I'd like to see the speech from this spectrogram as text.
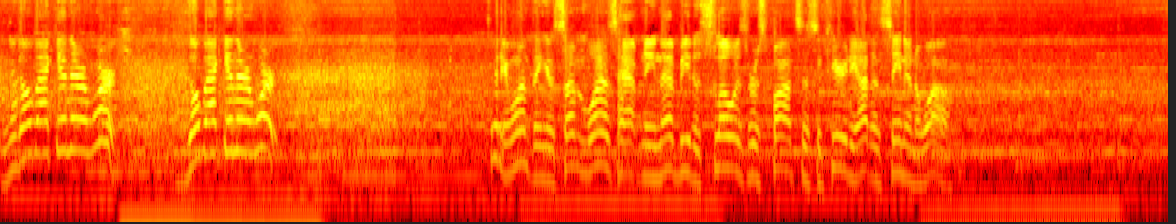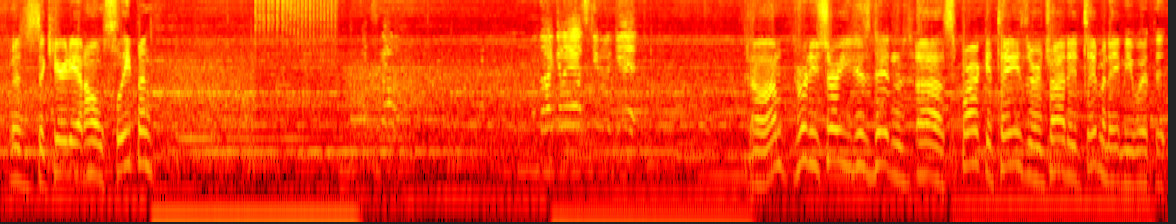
here. You go back in there and work. Go back in there and work. Tell you one thing, if something was happening, that'd be the slowest response to security I done seen in a while. Was security at home sleeping? Let's go. I'm not gonna ask you again. Oh, I'm pretty sure you just didn't uh, spark a taser and try to intimidate me with it.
